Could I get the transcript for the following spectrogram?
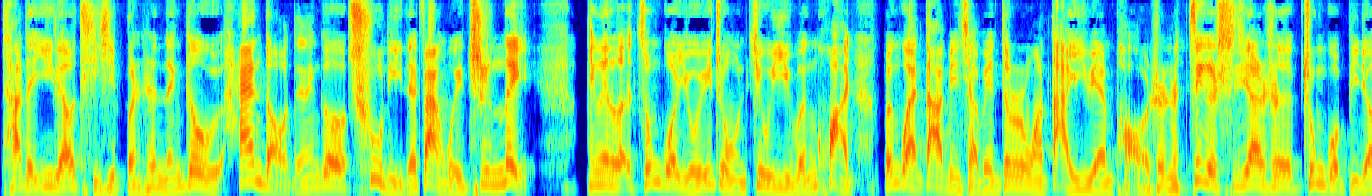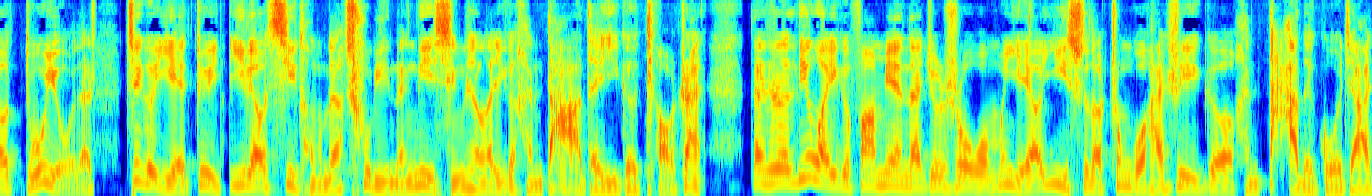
它的医疗体系本身能够 handle 的、能够处理的范围之内。因为，中国有一种就医文化，甭管大病小病都是往大医院跑，是呢，这个实际上是中国比较独有的，这个也对医疗系统的处理能力形成了一个很大的一个挑战。但是另外一个方面呢，就是说我们也要意识到，中国还是一个很大的国家，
